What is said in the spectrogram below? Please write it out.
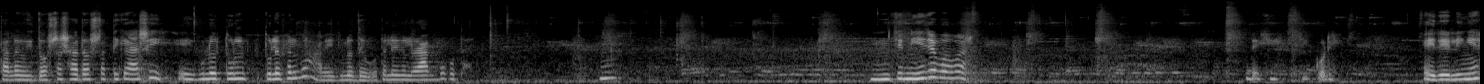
তাহলে ওই দশটা সাড়ে দশটার দিকে আসি, এইগুলো তুল তুলে ফেলব আর এইগুলো দেবো। তাহলে এগুলো রাখব কোথায়? হুম? নিচে নিয়ে যাব আবার? দেখি কী করি। এই রেলিংয়ে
